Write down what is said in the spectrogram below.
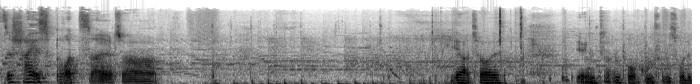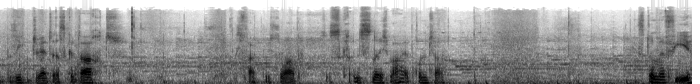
Diese scheiß Bots, Alter. Ja, toll. Irgendein Pokémon von uns wurde besiegt. Wer hätte das gedacht? Das fuckt mich so ab. Das grenzt nicht mal halb runter. Das dumme Vieh.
